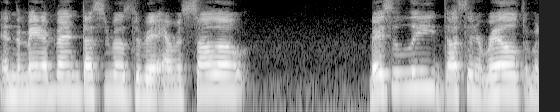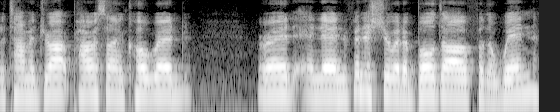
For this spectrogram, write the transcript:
In the main event, Dustin Rhodes defeated Aaron Solo. Basically, Dustin railed with a atomic drop, power slam, code red, red, and then finished it with a bulldog for the win.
